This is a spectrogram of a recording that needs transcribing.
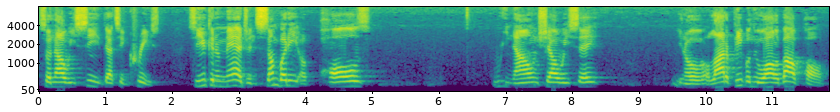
So now we see that's increased. So you can imagine somebody of Paul's renown, shall we say. You know, a lot of people knew all about Paul.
